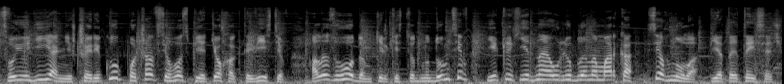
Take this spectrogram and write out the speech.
Свою діяльність Чері Клуб почав всього з п'ятьох активістів, але згодом кількість однодумців, яких єднає улюблена марка, сягнула п'яти тисяч.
